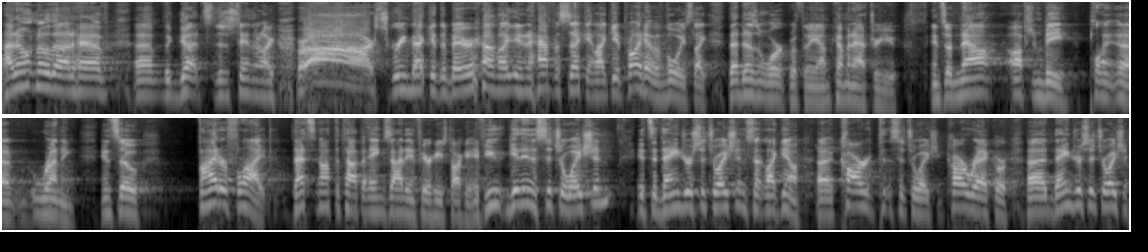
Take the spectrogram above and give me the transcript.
I don't know that I'd have um, the guts to just stand there like, rah, scream back at the bear. I'm like, in half a second, like, he'd probably have a voice like, that doesn't work with me. I'm coming after you. And so now, option B, play, uh, running. And so fight or flight. That's not the type of anxiety and fear he's talking. If you get in a situation, it's a dangerous situation, like, you know, a car situation, car wreck, or a dangerous situation,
